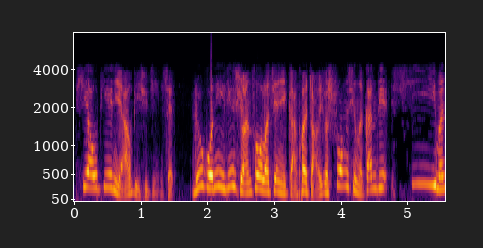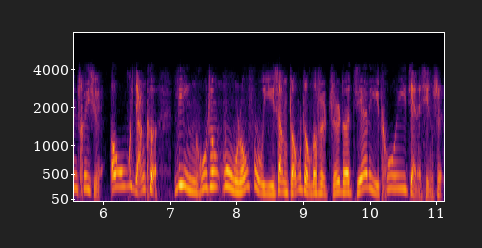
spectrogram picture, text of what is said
挑爹娘必须谨慎。如果你已经选错了，建议赶快找一个双姓的干爹。西西门吹雪、欧阳克、令狐冲、慕容复，以上种种都是值得竭力推荐的姓氏。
